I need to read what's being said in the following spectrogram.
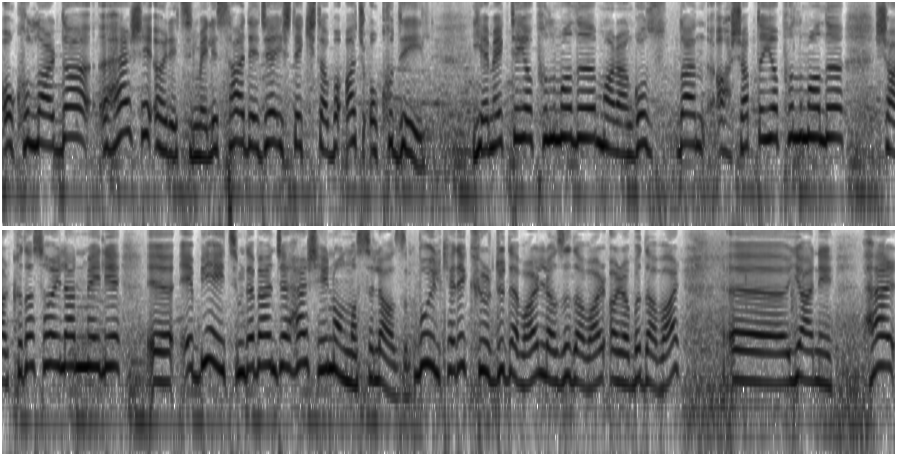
Okullarda her şey öğretilmeli. Sadece işte kitabı aç oku değil. Yemek de yapılmalı, marangozdan ahşap da yapılmalı, şarkı da söylenmeli. Ee, e, bir eğitimde bence her şeyin olması lazım. Bu ülkede Kürdü de var, Lazı da var, Arabı da var. Ee, yani her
